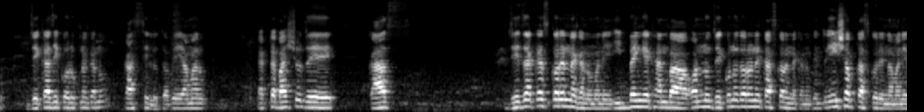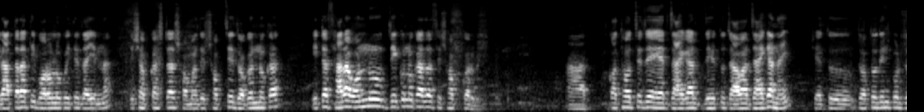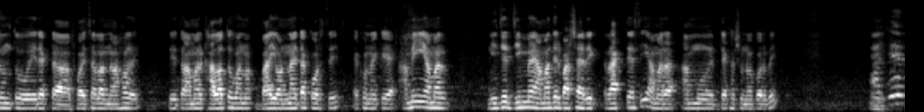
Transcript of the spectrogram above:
যে কাজই করুক না কেন কাজ ছিল। তবে আমার একটা ভাষ্য যে কাজ যে যা কাজ করেন না কেন মানে ইট ব্যাঙ্গে খান বা অন্য যে কোনো ধরনের কাজ করেন না কেন, কিন্তু এই সব কাজ করেন না। মানে রাতারাতি বড় লোক হইতে যাইয়েন না। এসব কাজটা সমাজের সবচেয়ে জঘন্য কাজ। এটা ছাড়া অন্য যে কোনো কাজ আছে, সব করবে আর কথা হচ্ছে যে, এর জায়গার যেহেতু যাওয়ার জায়গা নাই, সেহেতু যতদিন পর্যন্ত এর একটা ফয়সালা না হয়, যেহেতু আমার খালাতো ভাই অন্যায়টা করছে, এখন একে আমি আমার নিজের জিম্মায় আমাদের বাসায় রেখ- রাখতে আসি আমার আম্মু দেখাশোনা করবে। আর এর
